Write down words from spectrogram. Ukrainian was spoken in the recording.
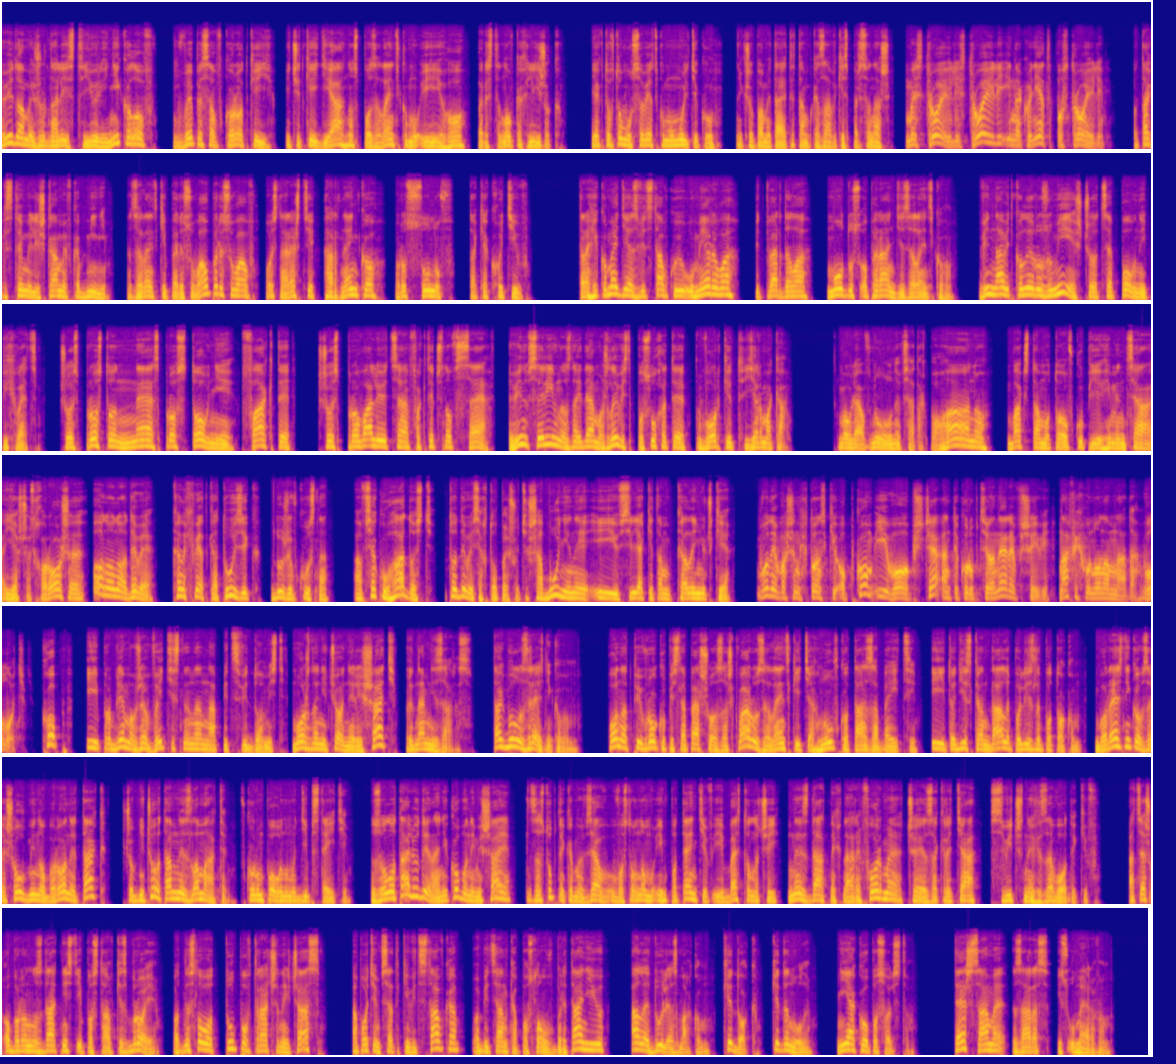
Відомий журналіст Юрій Ніколов виписав короткий і чіткий діагноз по Зеленському і його перестановках ліжок. Як то в тому совєтському мультику, якщо пам'ятаєте, там казав якийсь персонаж Ми строїлі, строїлі і, наконець, построїлі. Отак з тими ліжками в Кабміні. Зеленський пересував, пересував, ось нарешті гарненько розсунув, так як хотів. Трагікомедія з відставкою Умєрова підтвердила модус операнді Зеленського. Він навіть коли розуміє, що це повний піхвець, щось просто неспростовні факти, щось провалюється фактично все. Він все рівно знайде можливість послухати воркіт Єрмака. Мовляв, ну не все так погано. Бач, там ото в купі гімінця є щось хороше. Оно, ну, диви, конхветка тузік, дуже вкусна. А всяку гадость, то дивися, хто пишуть: шабуніни і всілякі там калинючки. Вони Вашингтонський обком і вообще антикорупціонери вшиві. Нафіг воно нам надо, волоть. Хоп, і проблема вже витіснена на підсвідомість. Можна нічого не рішать, принаймні зараз. Так було з Резніковим. Понад півроку після першого зашквару Зеленський тягнув кота за бейці. І тоді скандали полізли потоком. Бо Резніков зайшов в Міноборони так, щоб нічого там не зламати в корумпованому діпстейті. Золота людина нікому не мішає. Заступниками взяв в основному імпотентів і безтолочей, нездатних на реформи чи закриття свічних заводиків. А це ж обороноздатність і поставки зброї. Одне слово, тупо втрачений час, а потім все-таки відставка, обіцянка послом в Британію, але дуля з маком, кидок, киданули, ніякого посольства. Те ж саме зараз із Умеровим.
